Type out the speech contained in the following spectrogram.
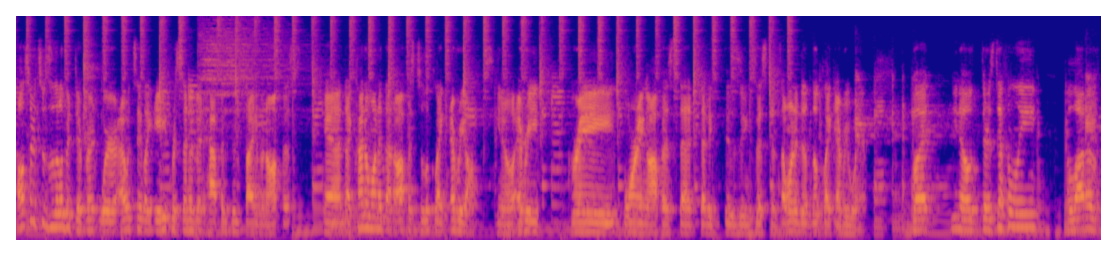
All Sorts was a little bit different, where I would say like 80% of it happens inside of an office, and I kind of wanted that office to look like every office, you know, every gray, boring office that that is in existence. I wanted it to look like everywhere, but you know, there's definitely a lot of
